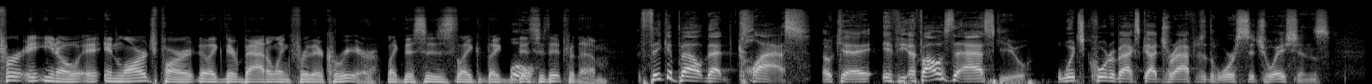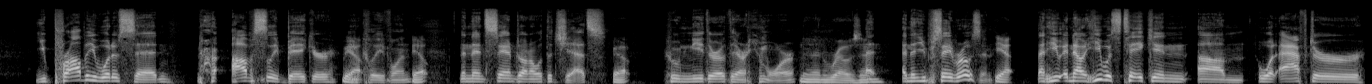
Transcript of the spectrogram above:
for, you know, in large part, like they're battling for their career. Like this is like, like Well- this is it for them. Think about that class, okay? If you, if I was to ask you which quarterbacks got drafted to the worst situations, you probably would have said obviously Baker in Cleveland, Yep. and then Sam Darnold with the Jets, Yep. who neither are there anymore, And then Rosen. and, and then you say Rosen, Yeah. and he and now he was taken um, what after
